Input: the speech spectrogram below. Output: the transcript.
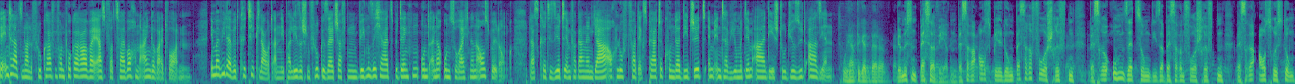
Der internationale Flughafen von Pokhara war erst vor zwei Wochen eingeweiht worden. Immer wieder wird Kritik laut an nepalesischen Fluggesellschaften wegen Sicherheitsbedenken und einer unzureichenden Ausbildung. Das kritisierte im vergangenen Jahr auch Luftfahrtexperte Kunda Dijit im Interview mit dem ARD-Studio Südasien. Wir müssen besser werden, bessere Ausbildung, bessere Vorschriften, bessere Umsetzung dieser besseren Vorschriften, bessere Ausrüstung,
